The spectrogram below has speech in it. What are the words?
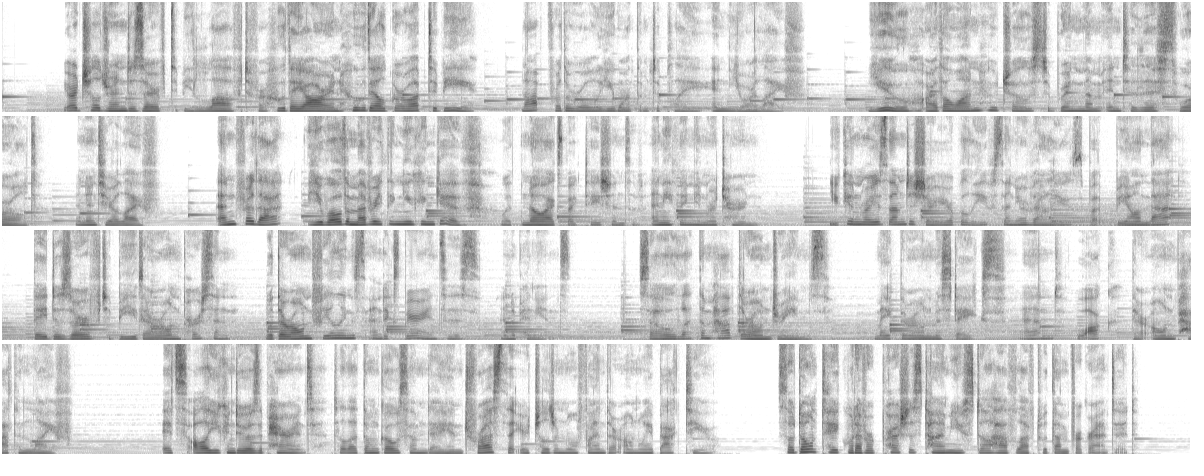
Your children deserve to be loved for who they are and who they'll grow up to be, not for the role you want them to play in your life. You are the one who chose to bring them into this world and into your life. And for that, you owe them everything you can give with no expectations of anything in return. You can raise them to share your beliefs and your values, but beyond that, they deserve to be their own person with their own feelings and experiences and opinions. So let them have their own dreams, make their own mistakes, and walk their own path in life. It's all you can do as a parent to let them go someday and trust that your children will find their own way back to you. So don't take whatever precious time you still have left with them for granted.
